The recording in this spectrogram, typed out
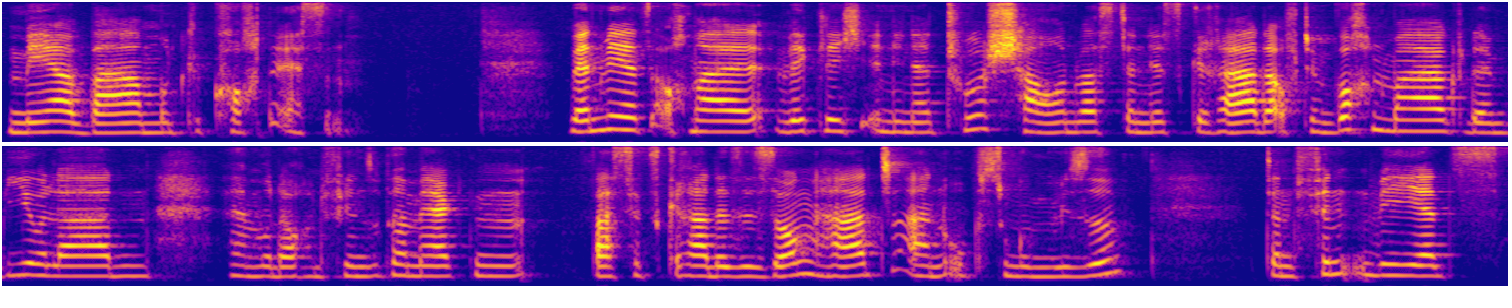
Mehr warm und gekocht essen. Wenn wir jetzt auch mal wirklich in die Natur schauen, was denn jetzt gerade auf dem Wochenmarkt oder im Bioladen ähm, oder auch in vielen Supermärkten, was jetzt gerade Saison hat an Obst und Gemüse, dann finden wir jetzt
